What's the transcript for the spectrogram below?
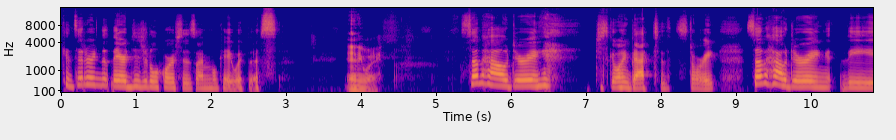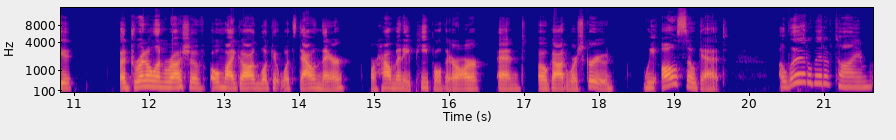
Considering that they are digital horses, I'm okay with this. Anyway. Somehow during, just going back to the story, somehow during the adrenaline rush of, oh my God, look at what's down there, or how many people there are, and oh God, we're screwed, we also get a little bit of time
